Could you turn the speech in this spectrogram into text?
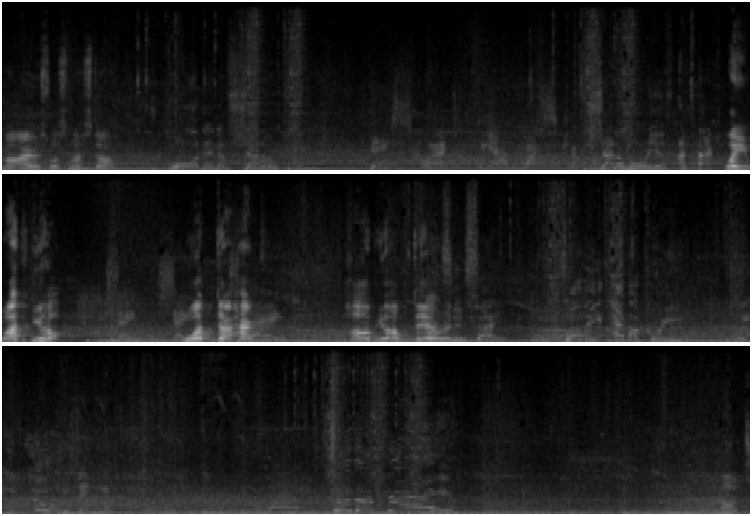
my iris was messed up. Warden of Shadow! Shadow Warriors, attack! Wait, what? You What the heck? How are you up there As already? you say! For the Ever Queen! To the fray! Archers!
